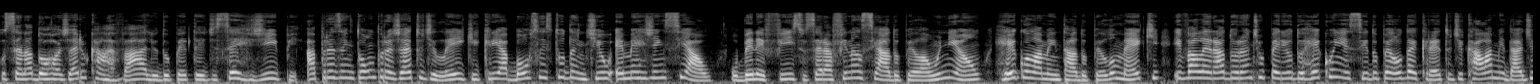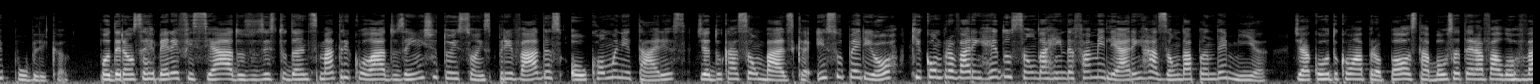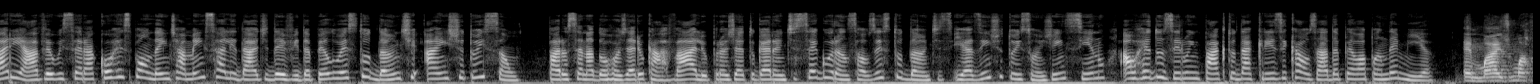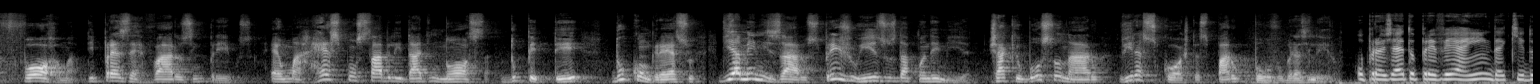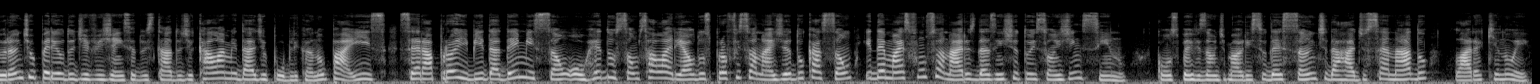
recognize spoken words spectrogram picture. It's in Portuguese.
O senador Rogério Carvalho, do PT de Sergipe, apresentou um projeto de lei que cria a Bolsa Estudantil Emergencial. O benefício será financiado pela União, regulamentado pelo MEC e valerá durante o período reconhecido pelo Decreto de Calamidade Pública. Poderão ser beneficiados os estudantes matriculados em instituições privadas ou comunitárias de educação básica e superior que comprovarem redução da renda familiar em razão da pandemia. De acordo com a proposta, a bolsa terá valor variável e será correspondente à mensalidade devida pelo estudante à instituição. Para o senador Rogério Carvalho, o projeto garante segurança aos estudantes e às instituições de ensino ao reduzir o impacto da crise causada pela pandemia. É mais uma forma de preservar os empregos. É uma responsabilidade nossa, do PT, do Congresso, de amenizar os prejuízos da pandemia já que o Bolsonaro vira as costas para o povo brasileiro. O projeto prevê ainda que, durante o período de vigência do estado de calamidade pública no país, será proibida a demissão ou redução salarial dos profissionais de educação e demais funcionários das instituições de ensino. Com supervisão de Maurício Desante, da Rádio Senado, Lara Quinoe.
